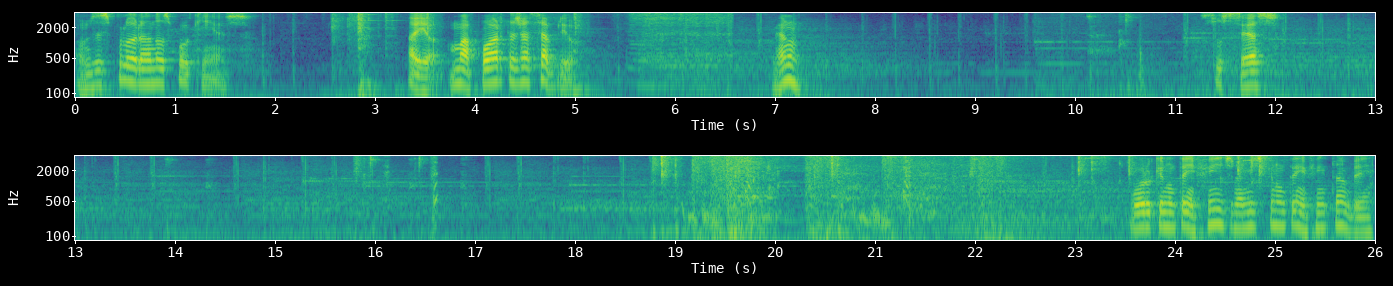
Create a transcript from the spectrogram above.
Vamos explorando aos pouquinhos. Aí, ó, uma porta já se abriu. Tá vendo? Sucesso. Ouro que não tem fim, dinamite que não tem fim também.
